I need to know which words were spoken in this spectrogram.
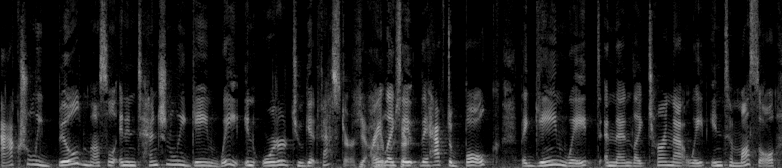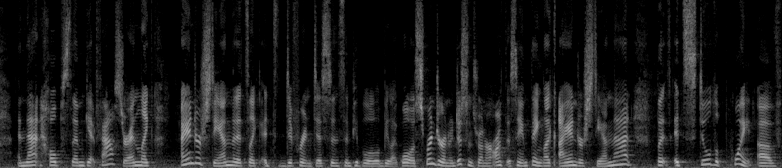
actually build muscle and intentionally gain weight in order to get faster Yeah, right? Like they, 100%. they have to bulk they gain weight and then like turn that weight into muscle and that helps them get faster. And like i understand that it's like it's different distance and people will be like well a sprinter and a distance runner aren't the same thing. Like i understand that but it's still the point of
